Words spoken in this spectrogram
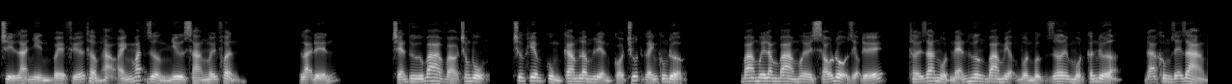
chỉ là nhìn về phía thẩm hạo ánh mắt dường như sáng mấy phần lại đến. Chén thứ ba vào trong bụng, trương khiêm cùng cam lâm liền có chút gánh không được. Ba mươi lăm, ba mươi sáu độ rượu đế, thời gian một nén hương ba miệng buồn bực rơi một cân nửa, đã không dễ dàng.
